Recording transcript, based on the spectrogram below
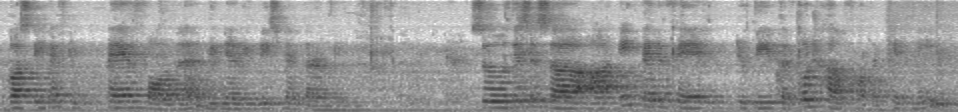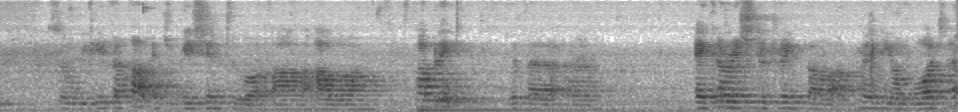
because they have to prepare for the renal replacement therapy. So this is a, a eight benefit to give the good health for the kidney. So we give the health education to uh, our public with the uh, encouraged to drink uh, plenty of water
